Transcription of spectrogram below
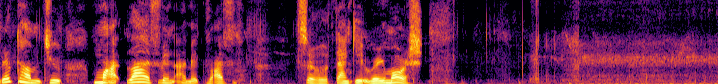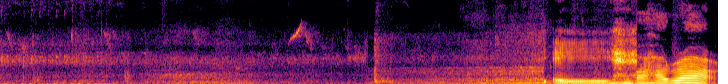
welcome to my life when I make life. So thank you very much. A Bahara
